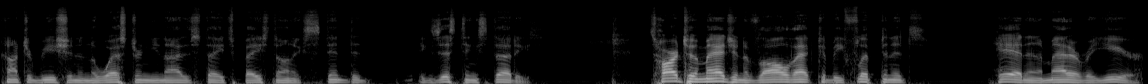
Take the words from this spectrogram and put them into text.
contribution in the western United States based on extended existing studies. It's hard to imagine if all that could be flipped in its head in a matter of a year.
